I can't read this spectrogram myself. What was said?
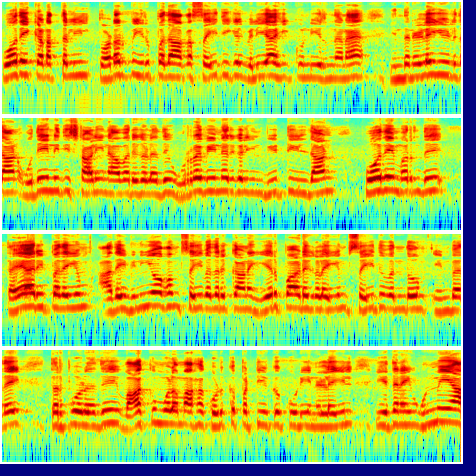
போதை கடத்தலில் தொடர்பு இருப்பதாக செய்திகள் வெளியாகி கொண்டிருந்தன. இந்த நிலையில்தான் உதயநிதி ஸ்டாலின் அவர்களது உறவினர்களின் வீட்டில்தான் போதை மருந்து தயாரிப்பதையும் அதை விநியோகம் செய்வதற்கான ஏற்பாடுகளையும் செய்து வந்தோம் என்பதை தற்பொழுது வாக்குமூலமாக கொடுக்கப்பட்டிருக்கக்கூடிய நிலையில் இதனை உண்மையா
